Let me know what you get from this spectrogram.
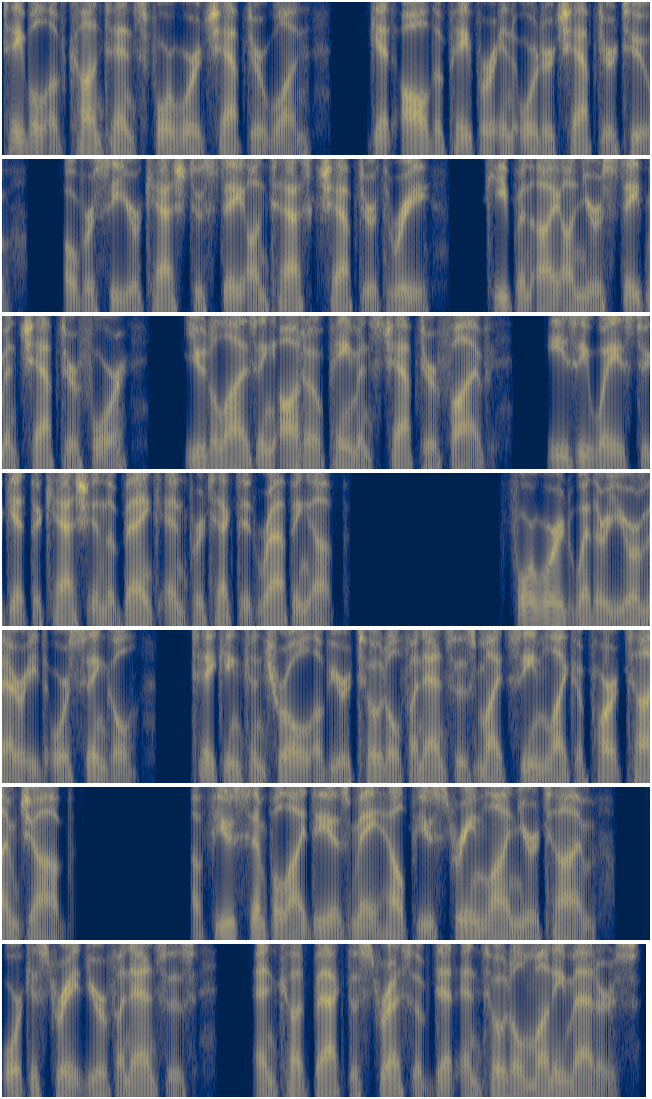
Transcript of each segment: Table of Contents Forward Chapter 1 Get all the paper in order. Chapter 2 Oversee your cash to stay on task. Chapter 3 Keep an eye on your statement. Chapter 4 Utilizing auto payments. Chapter 5 Easy ways to get the cash in the bank and protect it. Wrapping up. Forward Whether you're married or single, taking control of your total finances might seem like a part time job. A few simple ideas may help you streamline your time, orchestrate your finances, and cut back the stress of debt and total money matters.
